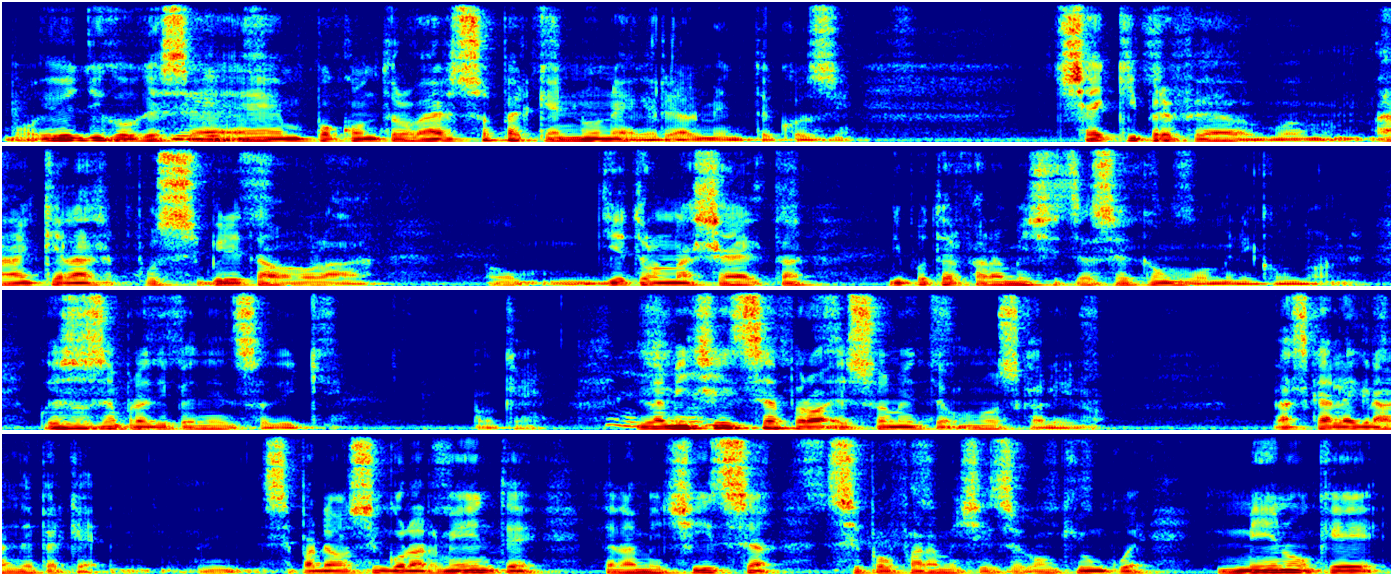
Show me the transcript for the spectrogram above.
Boh, io dico che se è un po' controverso perché non è realmente così c'è chi prefer- ha anche la possibilità o, la, o dietro una scelta di poter fare amicizia sia con uomini che con donne. Questo sempre a dipendenza di chi. Ok. Eh, L'amicizia però è solamente uno scalino. La scala è grande perché mm, se parliamo singolarmente dell'amicizia si può fare amicizia con chiunque meno che,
